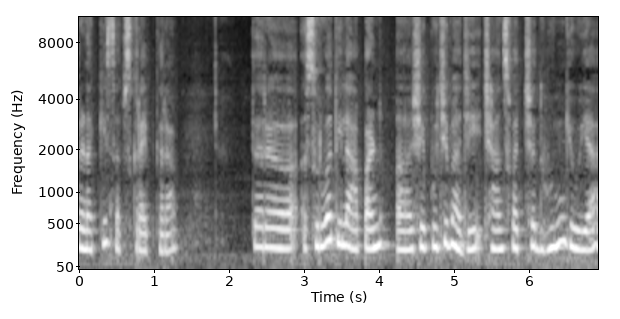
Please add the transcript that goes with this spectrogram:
तर नक्की सबस्क्राईब करा. तर सुरुवातीला आपण शेपूची भाजी छान स्वच्छ धुवून घेऊया.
